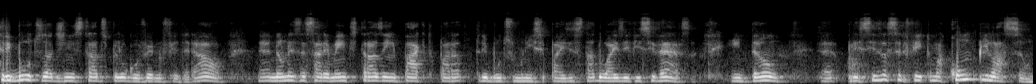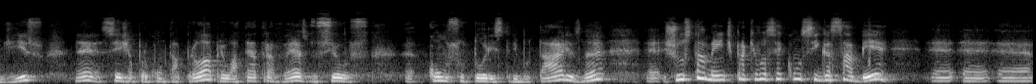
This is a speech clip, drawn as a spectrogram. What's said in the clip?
tributos administrados pelo governo federal né, não necessariamente trazem impacto para tributos municipais estaduais e vice-versa. Então, é, precisa ser feita uma compilação disso, né, seja por conta própria ou até através dos seus é, consultores tributários, né, é, justamente para que você consiga saber é, é, é,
